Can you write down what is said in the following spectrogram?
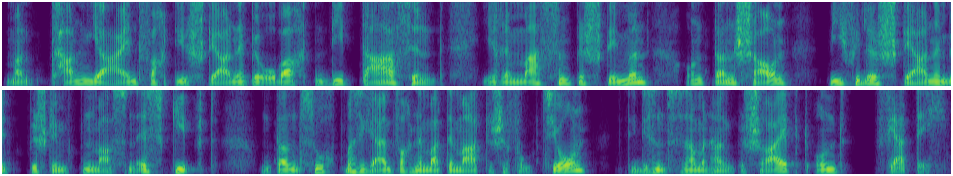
Man kann ja einfach die Sterne beobachten, die da sind, ihre Massen bestimmen und dann schauen, wie viele Sterne mit bestimmten Massen es gibt. Und dann sucht man sich einfach eine mathematische Funktion, die diesen Zusammenhang beschreibt und fertig.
